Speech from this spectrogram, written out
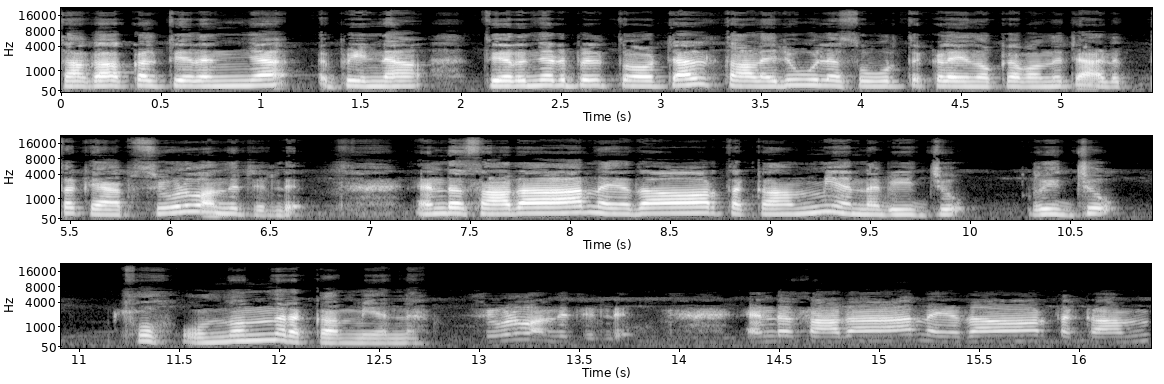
സഖാക്കൾ തിരഞ്ഞ പിന്നെ തിരഞ്ഞെടുപ്പിൽ തോറ്റാൽ തളരൂല സുഹൃത്തുക്കളെ എന്നൊക്കെ വന്നിട്ട് അടുത്ത ക്യാപ്സ്യൂൾ വന്നിട്ടുണ്ട്. എന്റെ സാധാരണ യഥാർത്ഥ കമ്മി എന്നെ ബിജു റിജു. ഒന്നൊന്നര കമ്മി എന്നെ വന്നിട്ടുണ്ട്. എന്റെ സാധാരണ യഥാർത്ഥ കമ്മി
